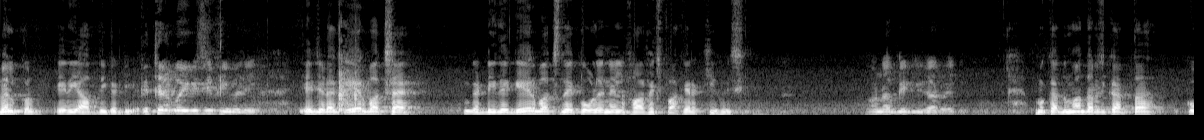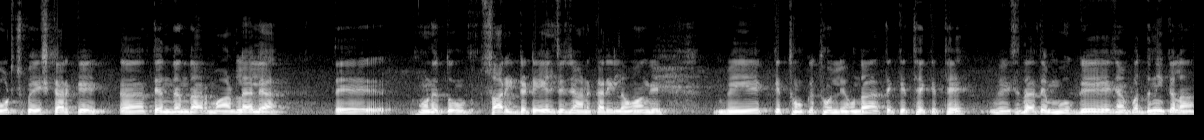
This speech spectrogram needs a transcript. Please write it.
ਬਿਲਕੁਲ ਇਹਦੀ ਆਪਦੀ ਗੱਡੀ ਹੈ। ਕਿੱਥੇ ਰੁਕੋਈ ਗਈ ਸੀ ਫੀਮੇਲ ਜੀ ਇਹ ਜਿਹੜਾ ਗੇਅਰ ਬਕਸ ਹੈ ਗੱਡੀ ਦੇ ਗੇਅਰ ਬਕਸ ਦੇ ਕੋਲ ਇਹਨੇ ਲਿਫਾਫੇ 'ਚ ਪਾ ਕੇ ਰੱਖੀ ਹੋਈ ਸੀ। ਹੁਣ ਅੱਗੇ ਕੀ ਕਾਰਵਾਈ ਕੀਤੀ? ਮੁਕੱਦਮਾ ਦਰਜ ਕਰਤਾ ਕੋਰਟ 'ਚ ਪੇਸ਼ ਕਰਕੇ 3 ਦਿਨ ਦਾ ਰਿਮਾਂਡ ਲੈ ਲਿਆ ਤੇ ਹੁਣ ਇਹ ਤੋਂ ਸਾਰੀ ਡਿਟੇਲ 'ਚ ਜਾਣਕਾਰੀ ਲਵਾਂਗੇ ਵੀ ਇਹ ਕਿੱਥੋਂ ਕਿੱਥੋਂ ਲਿਆਉਂਦਾ ਤੇ ਕਿੱਥੇ ਕਿੱਥੇ ਵੇਚਦਾ ਤੇ ਮੋਗੇ ਇਹ ਜਾਂ ਬੱਧਨੀ ਕਲਾਂ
